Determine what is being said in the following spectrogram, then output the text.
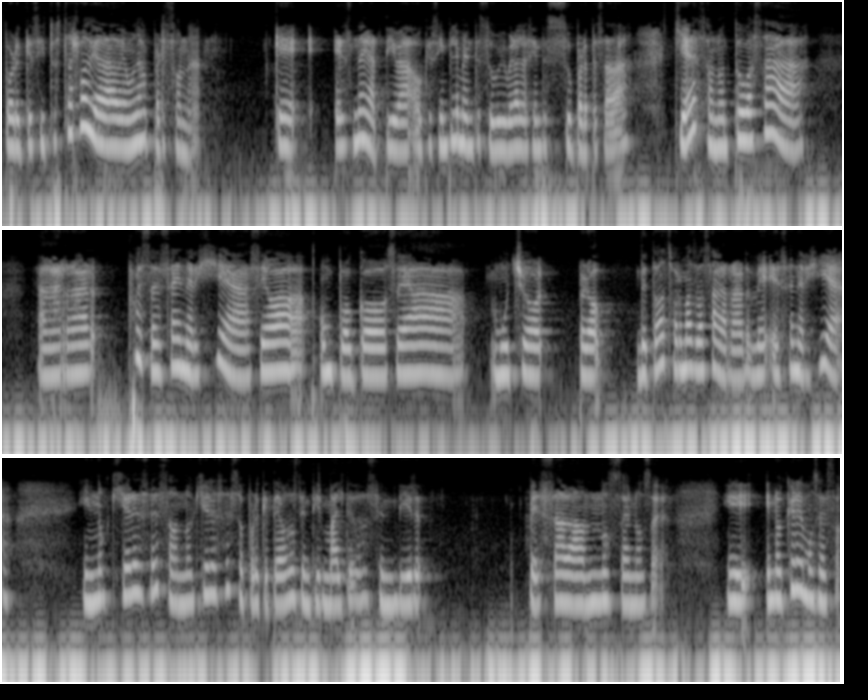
Porque si tú estás rodeada de una persona que es negativa o que simplemente su vibra la sientes súper pesada, quieres o no, tú vas a agarrar pues esa energía, sea un poco, sea mucho, pero de todas formas vas a agarrar de esa energía. Y no quieres eso, no quieres eso porque te vas a sentir mal, te vas a sentir pesada, no sé, no sé. Y, no queremos eso,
